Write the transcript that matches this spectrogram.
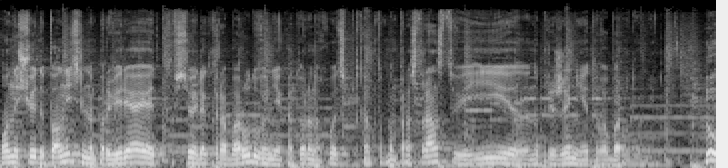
он еще и дополнительно проверяет все электрооборудование, которое находится в подкапотном пространстве и напряжение этого оборудования. Ну,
